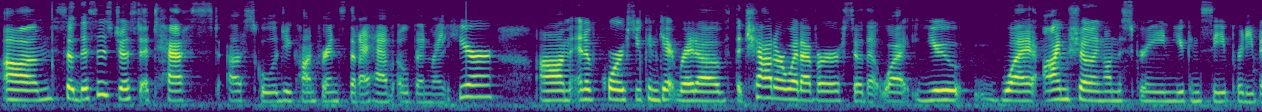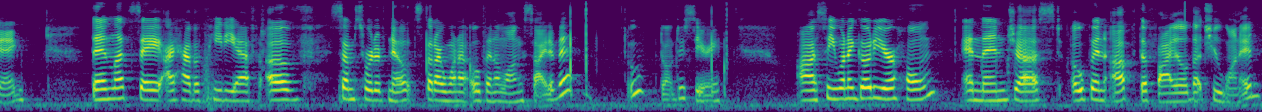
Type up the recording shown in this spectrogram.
Um, so this is just a test Schoology conference that I have open right here. Um, and of course you can get rid of the chat or whatever so that what you what I'm showing on the screen you can see pretty big. Then let's say I have a PDF of some sort of notes that I want to open alongside of it. Ooh, don't do Siri. Uh, so you want to go to your home and then just open up the file that you wanted.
